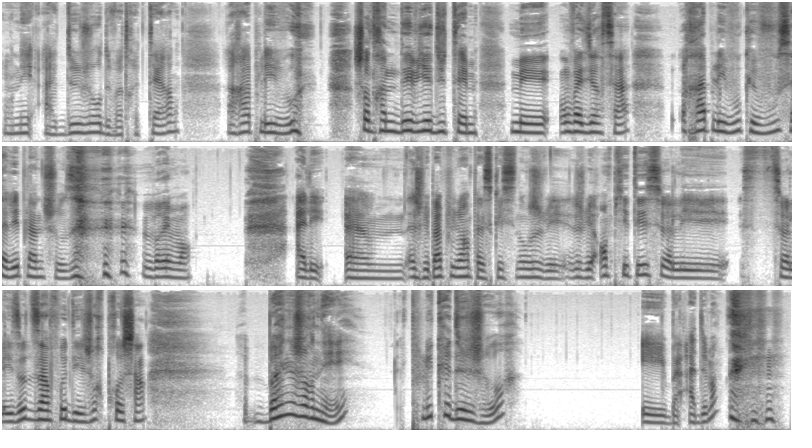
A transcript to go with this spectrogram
On est à deux jours de votre terme. Rappelez-vous, Je suis en train de dévier du thème, mais on va dire ça. Rappelez-vous que vous savez plein de choses. Vraiment. Allez, euh, je vais pas plus loin parce que sinon je vais, je vais empiéter sur les, sur les autres infos des jours prochains. Bonne journée, plus que deux jours, et bah à demain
